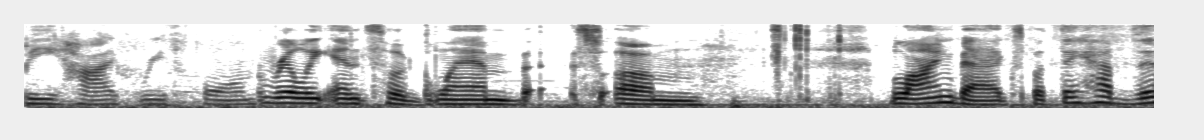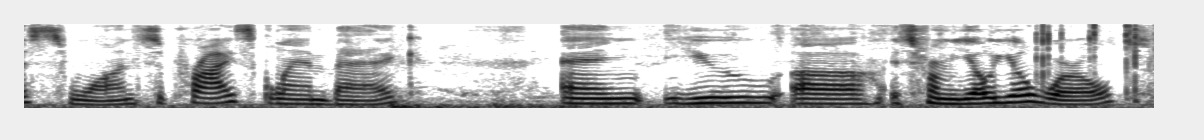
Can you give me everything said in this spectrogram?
beehive wreath form. Really into glam um, blind bags, but they have this one, surprise glam bag. And you, uh, it's from Yo-Yo World.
